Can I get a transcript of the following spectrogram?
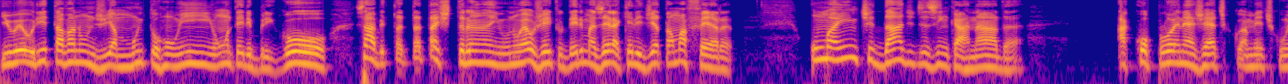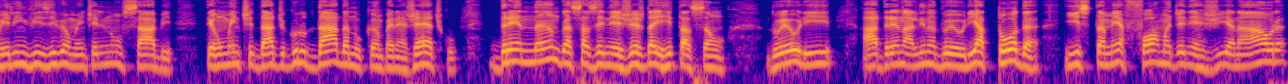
e o Euri estava num dia muito ruim, ontem ele brigou, sabe, tá, tá, tá, estranho, não é o jeito dele, mas ele aquele dia tá uma fera. Uma entidade desencarnada acoplou energeticamente com ele, invisivelmente, ele não sabe. Tem uma entidade grudada no campo energético, drenando essas energias da irritação do Euri, a adrenalina do Euri a toda, e isso também é forma de energia na aura,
